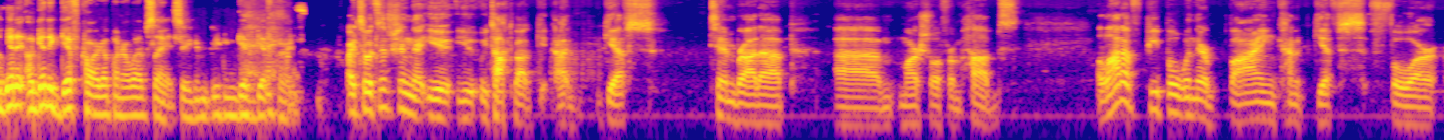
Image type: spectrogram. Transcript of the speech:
I'll, get it. I'll get a gift card up on our website so you can you can give gift cards. All right. So it's interesting that you you we talked about uh, gifts. Tim brought up um, Marshall from Hubs a lot of people when they're buying kind of gifts for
